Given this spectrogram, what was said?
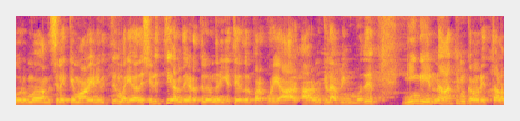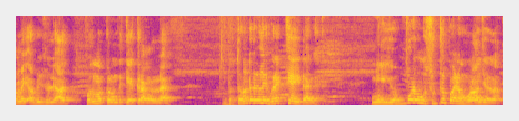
ஒரு ம அந்த சிலைக்கு மாலை அணிவித்து மரியாதை செலுத்தி அந்த இடத்துல இருந்து நீங்கள் தேர்தல் பரப்புரையை ஆர ஆரம்பிக்கல அப்படிங்கும்போது நீங்கள் என்ன அதிமுகவுடைய தலைமை அப்படின்னு சொல்லி பொதுமக்கள் வந்து கேட்குறாங்கல்ல இப்போ தொண்டர்களே விரக்தி ஆகிட்டாங்க நீங்கள் எவ்வளவு சுற்றுப்பயணம் போனாலும் சரி தான்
